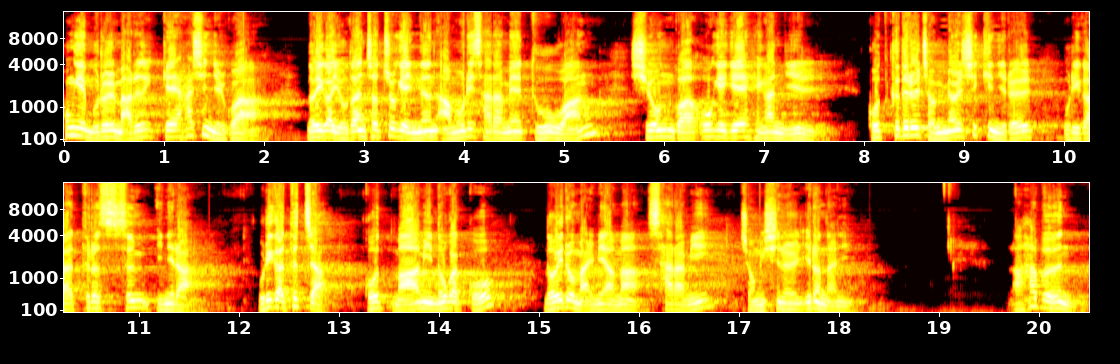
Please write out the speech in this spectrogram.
홍해 물을 마르게 하신 일과 너희가 요단 저쪽에 있는 아모리 사람의 두 왕 시온과 옥에게 행한 일, 곧 그들을 전멸시킨 일을 우리가 들었음이니라. 우리가 듣자 곧 마음이 녹았고 너희로 말미암아 사람이 정신을 잃었나니 라합은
